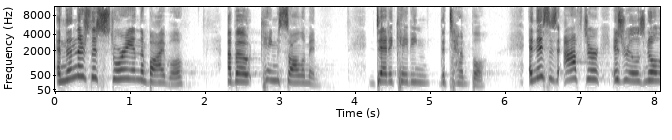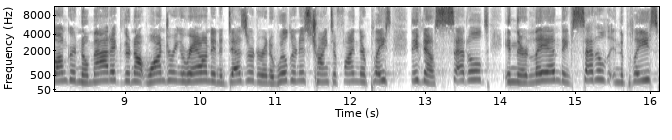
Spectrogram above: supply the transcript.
And then there's this story in the Bible about King Solomon dedicating the temple. And this is after Israel is no longer nomadic. They're not wandering around in a desert or in a wilderness trying to find their place. They've now settled in their land. They've settled in the place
